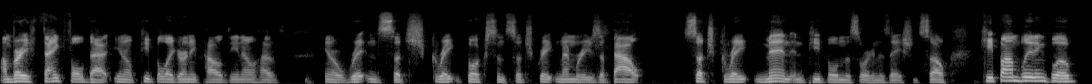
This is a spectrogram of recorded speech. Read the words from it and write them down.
I'm very thankful that you know people like Ernie Palladino have you know written such great books and such great memories about such great men and people in this organization. So keep on bleeding blue.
